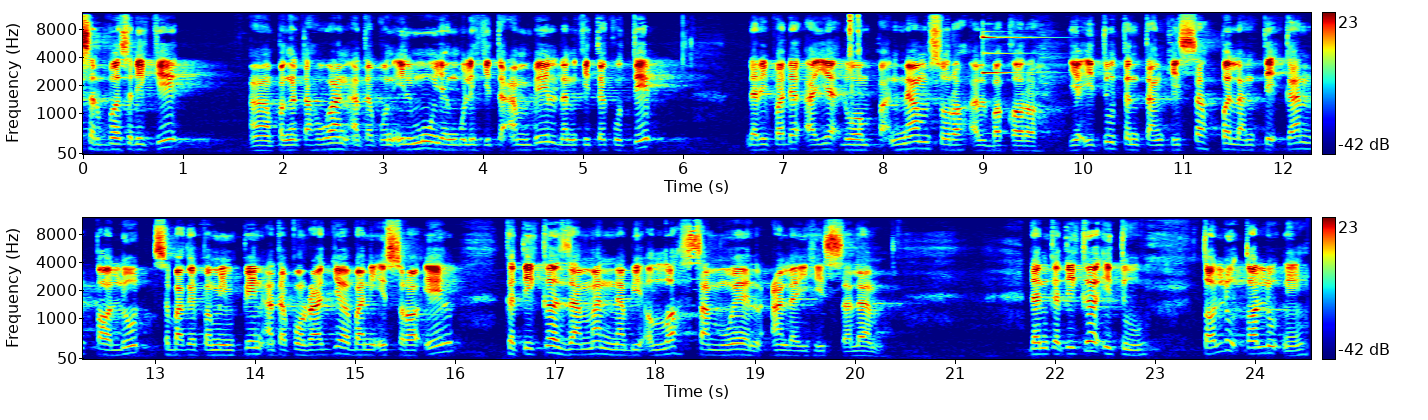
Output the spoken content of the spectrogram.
serba sedikit uh, pengetahuan ataupun ilmu yang boleh kita ambil dan kita kutip daripada ayat 246 surah Al-Baqarah iaitu tentang kisah pelantikan Talut sebagai pemimpin ataupun raja Bani Israel ketika zaman Nabi Allah Samuel alaihi salam. Dan ketika itu Talut-Talut ni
